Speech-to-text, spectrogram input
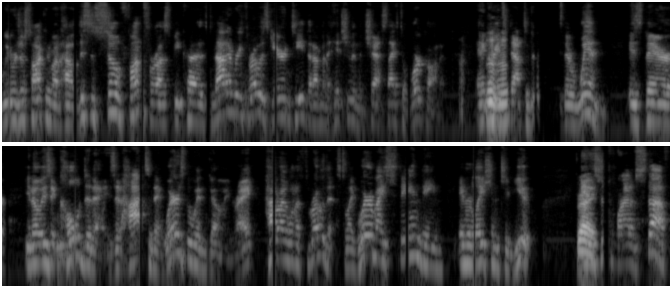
we were just talking about how this is so fun for us because not every throw is guaranteed that I'm going to hit you in the chest. I have to work on it. And it creates Mhm. adaptability. Is there wind? Is there, you know, is it cold today? Is it hot today? Where's the wind going, right? How do I want to throw this? Like, where am I standing in relation to you? And right it's just a lot of stuff.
